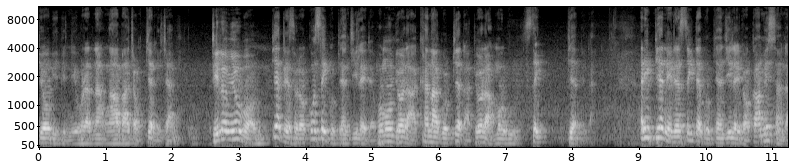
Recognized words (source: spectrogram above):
ပြောပြီးပြီနိဝရဏ၅ပါးကြောင့်ပြက်နေကြတယ် ဒီလိုမျိုးပေါ့ပြက်တယ်ဆိုတော့ကိုယ်စိတ်ကိုပြန်ကြည့်လိုက်တယ်ဘုံဘုံပြောတာခန္ဓာကိုယ်ပြက်တာပြောတာမဟုတ်ဘူးစိတ်ပြက်နေတာအဲ့ဒီပြက်နေတဲ့စိတ်တက်ကိုပြန်ကြည့်လိုက်တော့ကာမိဆန္ဒ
